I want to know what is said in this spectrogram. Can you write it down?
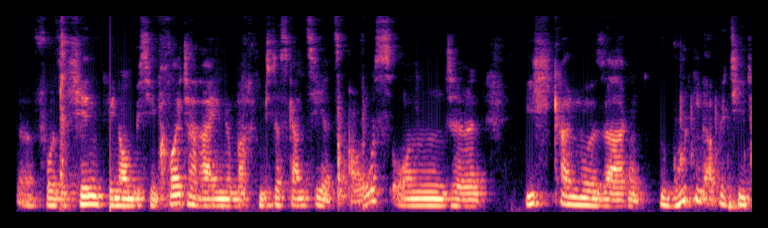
äh, vor sich hin. Noch ein bisschen Kräuter reingemacht und sieht das Ganze jetzt aus und äh, ich kann nur sagen, guten Appetit.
